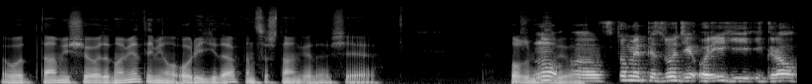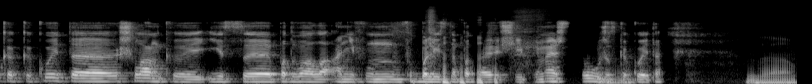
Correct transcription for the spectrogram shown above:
Вот там еще этот момент имел Ориги, да, в конце штанга, это вообще тоже Ну, э, в том эпизоде Ориги играл как какой-то шланг из э, подвала, а не футболист нападающий, понимаешь? Ужас какой-то. Да.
